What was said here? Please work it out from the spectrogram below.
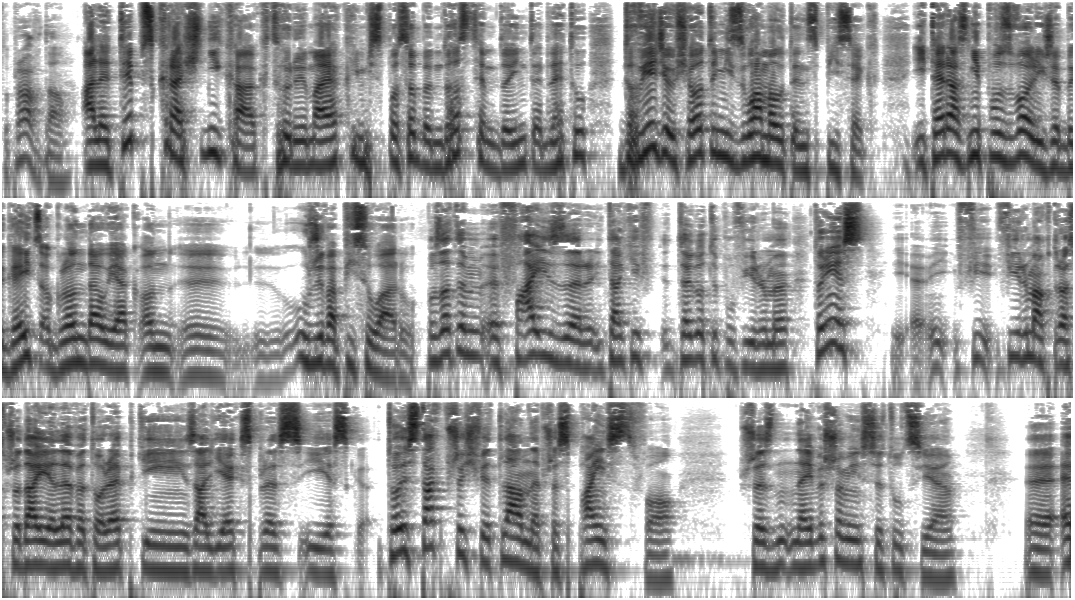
To prawda. Ale typ z Kraśnika, który ma jakimś sposobem dostęp do internetu, dowiedział się o tym i złamał ten spisek. I teraz nie pozwoli, żeby Gates oglądał, jak on y, używa pisuaru. Poza tym e, Pfizer i takie, tego typu firmy, to nie jest fi, firma, która sprzedaje lewe torebki z AliExpress i jest... To jest tak prześwietlane przez państwo, przez najwyższą instytucję,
